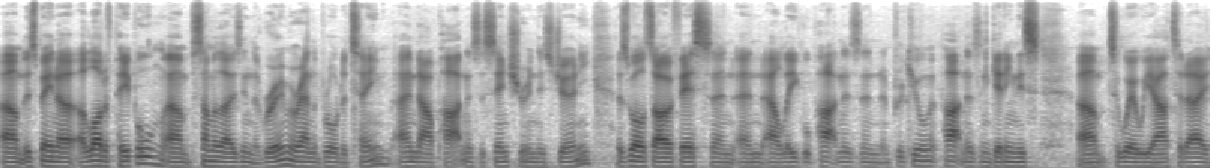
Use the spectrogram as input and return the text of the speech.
Um, there's been a, a, lot of people, um, some of those in the room around the broader team and our partners Accenture in this journey, as well as OFS and, and our legal partners and, and procurement partners in getting this um, to where we are today.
